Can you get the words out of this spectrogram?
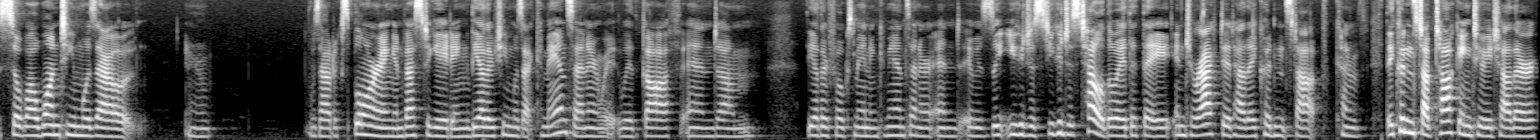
so while one team was out, you know, was out exploring, investigating, the other team was at command center with, with Goff and um, the other folks manning command center and it was you could just you could just tell the way that they interacted how they couldn't stop kind of they couldn't stop talking to each other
